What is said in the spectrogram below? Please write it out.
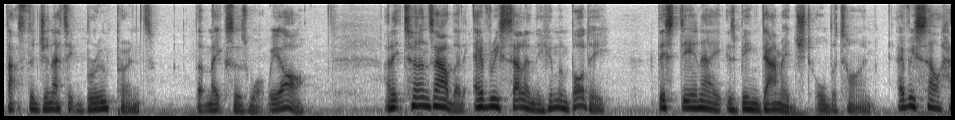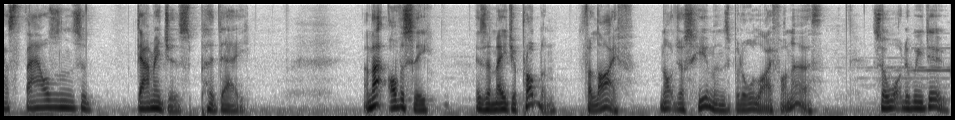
That's the genetic blueprint that makes us what we are. And it turns out that every cell in the human body, this DNA is being damaged all the time. Every cell has thousands of damages per day. And that obviously is a major problem for life, not just humans, but all life on Earth. So what do we do?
